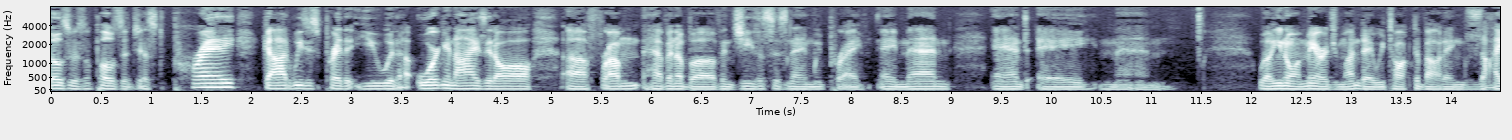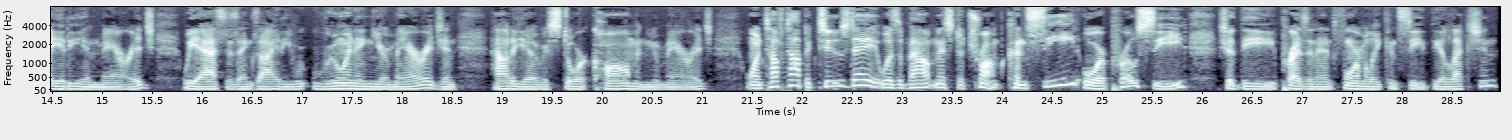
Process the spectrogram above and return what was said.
those who are supposed to just pray, God, we just pray that you would uh, organize it all uh, from heaven above. In Jesus' name we pray. Amen and amen. Well, you know, on Marriage Monday, we talked about anxiety in marriage. We asked, is anxiety ruining your marriage? And how do you restore calm in your marriage? On Tough Topic Tuesday, it was about Mr. Trump. Concede or proceed? Should the president formally concede the election?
